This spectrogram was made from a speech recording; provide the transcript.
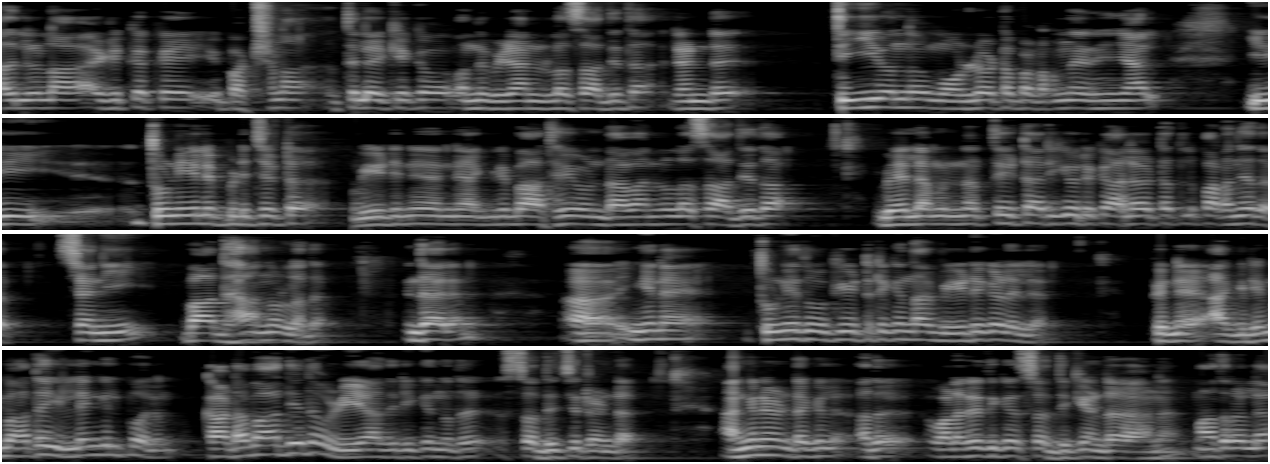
അതിലുള്ള അഴുക്കൊക്കെ ഈ ഭക്ഷണത്തിലേക്കൊക്കെ വന്ന് വീഴാനുള്ള സാധ്യത രണ്ട് തീ ഒന്ന് മുകളിലോട്ട് പടർന്നു കഴിഞ്ഞാൽ ഈ തുണിയിൽ പിടിച്ചിട്ട് വീടിന് തന്നെ അഗ്നിബാധയോ ഉണ്ടാവാനുള്ള സാധ്യത ഇവയെല്ലാം മുൻനിർത്തിയിട്ടായിരിക്കും ഒരു കാലഘട്ടത്തിൽ പറഞ്ഞത്. ശനി ബാധ എന്നുള്ളത്. എന്തായാലും ഇങ്ങനെ തുണി തൂക്കിയിട്ടിരിക്കുന്ന വീടുകളിൽ പിന്നെ അഗ്നിബാധ ഇല്ലെങ്കിൽ പോലും കടബാധ്യത ഒഴിയാതിരിക്കുന്നത് ശ്രദ്ധിച്ചിട്ടുണ്ട്. അങ്ങനെ ഉണ്ടെങ്കിൽ അത് വളരെയധികം ശ്രദ്ധിക്കേണ്ടതാണ്. മാത്രമല്ല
